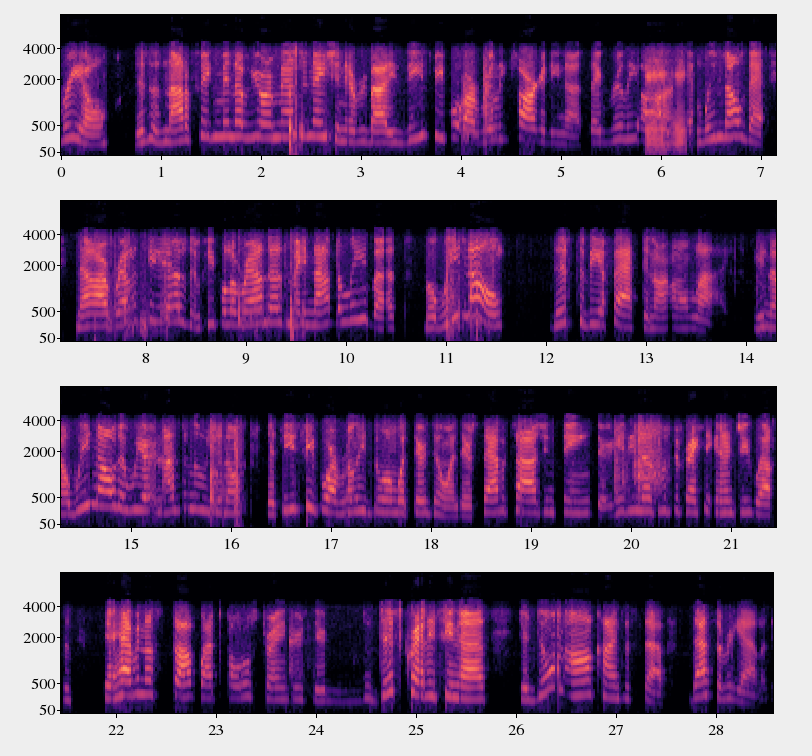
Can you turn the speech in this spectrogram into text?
real. This is not a figment of your imagination. Everybody, these people are really targeting us. They really are, Mhm. and we know that. Now, our relatives and people around us may not believe us, but we know this to be a fact in our own lives. You know, we know that we are not delusional, that these people are really doing what they're doing. They're sabotaging things, they're hitting us with directed energy weapons, they're having us stalked by total strangers, they're discrediting us, they're doing all kinds of stuff. That's the reality.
